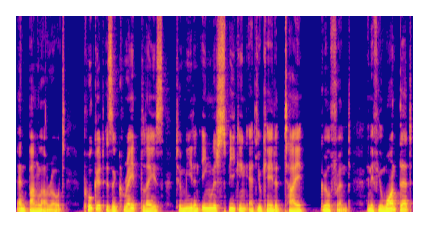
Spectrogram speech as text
and Bangla Road. Phuket is a great place to meet an English-speaking educated Thai girlfriend. And if you want that,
